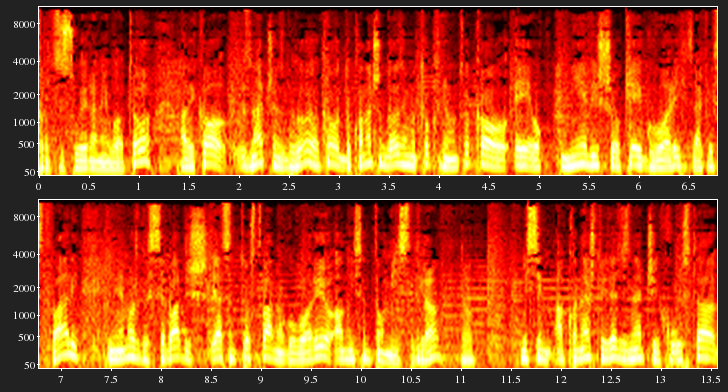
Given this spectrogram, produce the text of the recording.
procesuirano i gotovo, ali kao, značajno zbog toga, kao, da konačno dolazimo do tog trenutka, kao, e, nije više okej govoriti takve stvari i ne možeš da se vadiš, ja sam to stvarno govorio, ali nisam to mislio. Da, da. Mislim, ako nešto izađe iz nečijih usta,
